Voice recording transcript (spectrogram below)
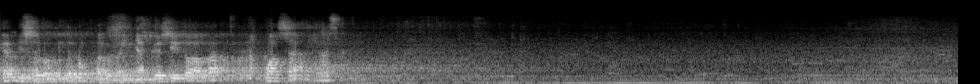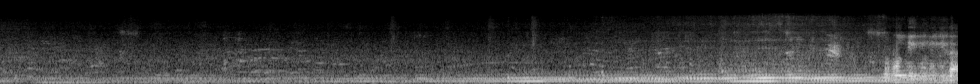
kan disuruh itu baru banyak. Ke situ apa? Puasa. Sebutin gila.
